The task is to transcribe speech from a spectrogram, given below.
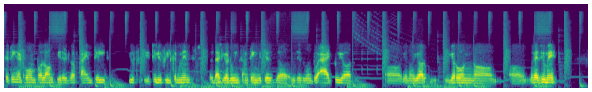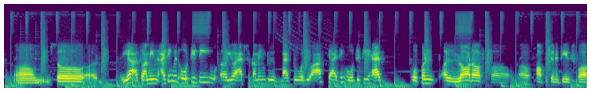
sitting at home for long periods of time till you till you feel convinced that you're doing something which is uh, which is going to add to your uh, you know your your own resume. Um, so yeah, so I mean, I think with OTT, you're actually coming to back to what you asked. Yeah, I think OTT has opened a lot of uh, uh, opportunities for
